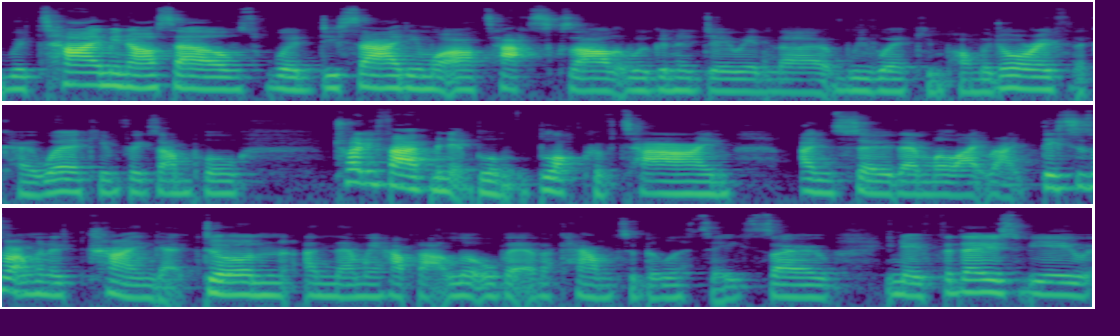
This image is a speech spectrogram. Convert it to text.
we're timing ourselves, we're deciding what our tasks are that we're going to do in the, we work in Pomodoro for the co-working, for example, 25 minute block of time. And so then we're like, right, this is what I'm going to try and get done. And then we have that little bit of accountability. So, you know, for those of you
